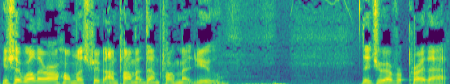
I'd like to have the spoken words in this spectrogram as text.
You say, Well, there are homeless people. I'm talking about them, I'm talking about you. Did you ever pray that?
